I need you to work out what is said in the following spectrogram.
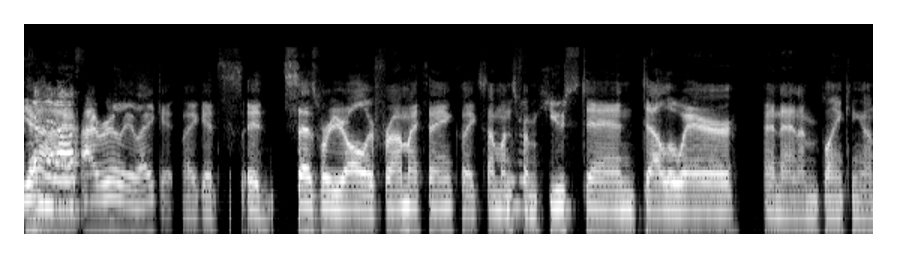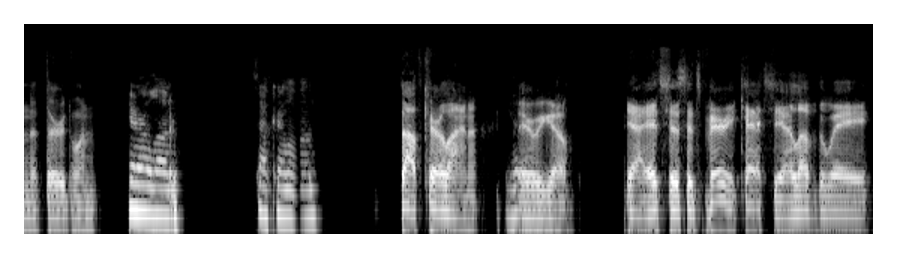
Yeah, then I, I really like it. Like it's it says where you all are from, I think. Like someone's Mhm. from Houston, Delaware, and then I'm blanking on the third one. Carolina. South Carolina. South Carolina. Yep. There we go. Yeah, it's just it's very catchy. I love the way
